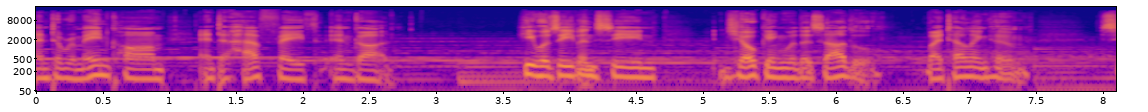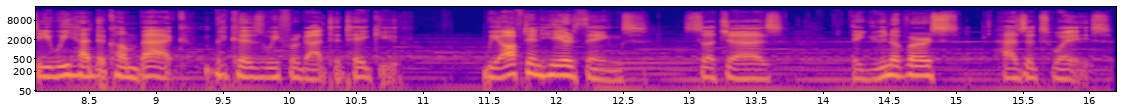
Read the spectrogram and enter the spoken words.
and to remain calm and to have faith in God. He was even seen joking with a sadhu by telling him See, we had to come back because we forgot to take you. We often hear things such as, the universe has its ways.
